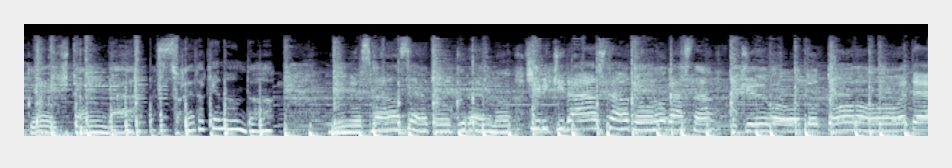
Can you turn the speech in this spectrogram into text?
くへ行きたいんだ。それだけなんだ。耳を澄ませとくれ今響き出した音を逃した呼吸を整えて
